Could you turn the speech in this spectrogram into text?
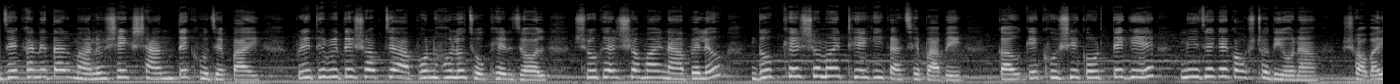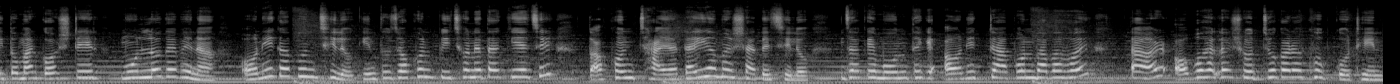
যেখানে তার মানসিক শান্তি খুঁজে পায়। পৃথিবীতে সবচেয়ে আপন হলো চোখের জল। সুখের সময় না পেলেও দুঃখের সময় ঠিকই কাছে পাবে। কাউকে খুশি করতে গিয়ে নিজেকে কষ্ট দিও না। সবাই তোমার কষ্টের মূল্য দেবে না। অনেক আপন ছিল, কিন্তু যখন পিছনে তাকিয়েছি, তখন ছায়াটাই আমার সাথে ছিল। যাকে মন থেকে অনেকটা আপন ভাবা হয়, তার অবহেলা সহ্য করা খুব কঠিন।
